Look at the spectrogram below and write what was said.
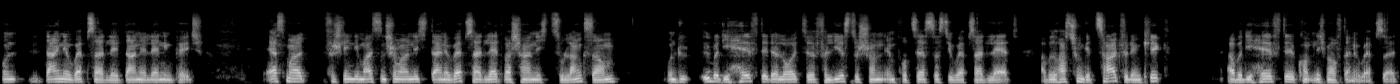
und deine Website lädt, deine Landingpage. Erstmal verstehen die meisten schon mal nicht, deine Website lädt wahrscheinlich zu langsam und du, über die Hälfte der Leute verlierst du schon im Prozess, dass die Website lädt. Aber du hast schon gezahlt für den Klick, aber die Hälfte kommt nicht mehr auf deine Website.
